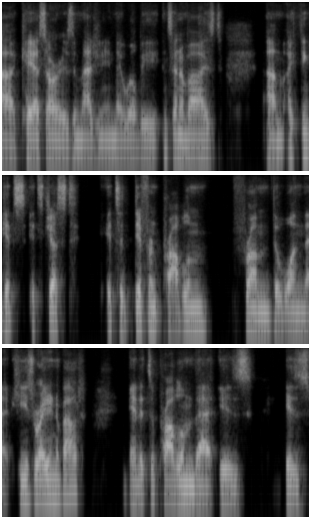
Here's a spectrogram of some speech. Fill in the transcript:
uh, KSR is imagining they will be incentivized. Um, I think it's it's just it's a different problem from the one that he's writing about, and it's a problem that is is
